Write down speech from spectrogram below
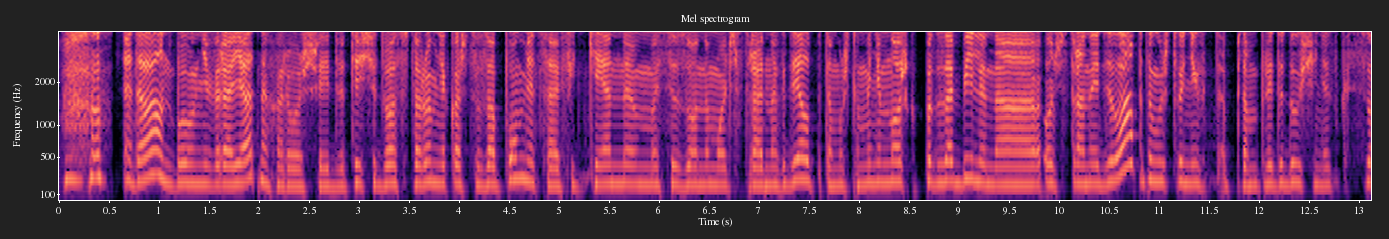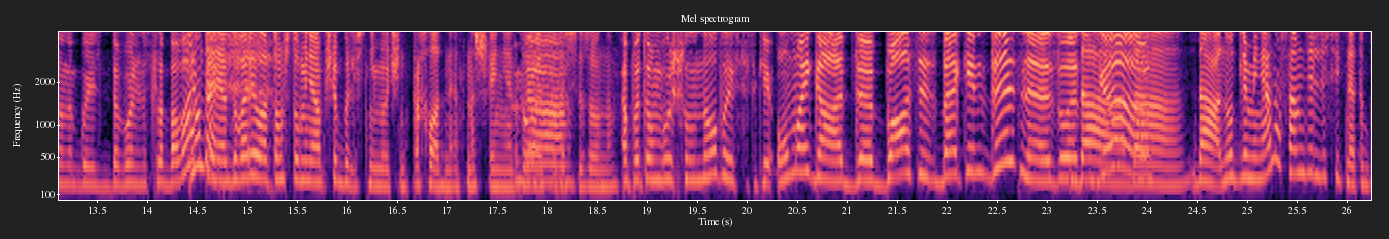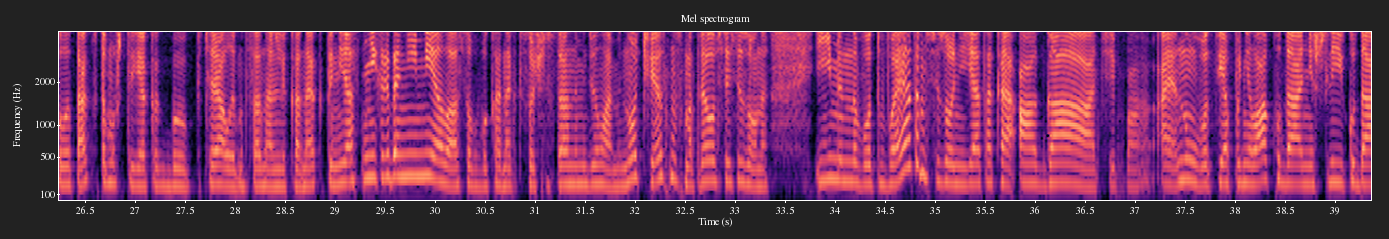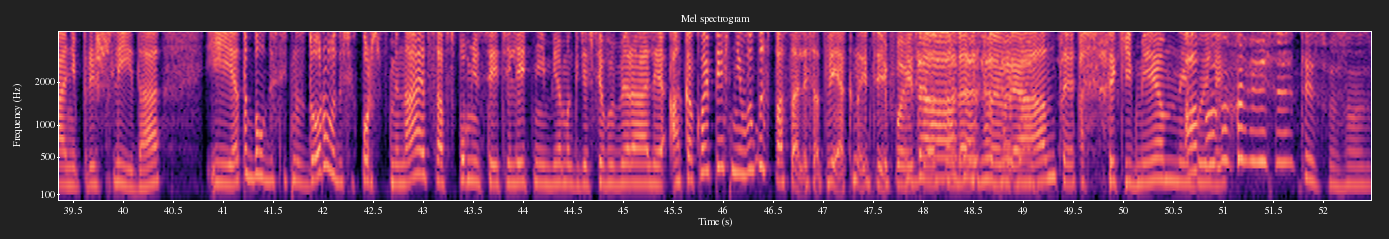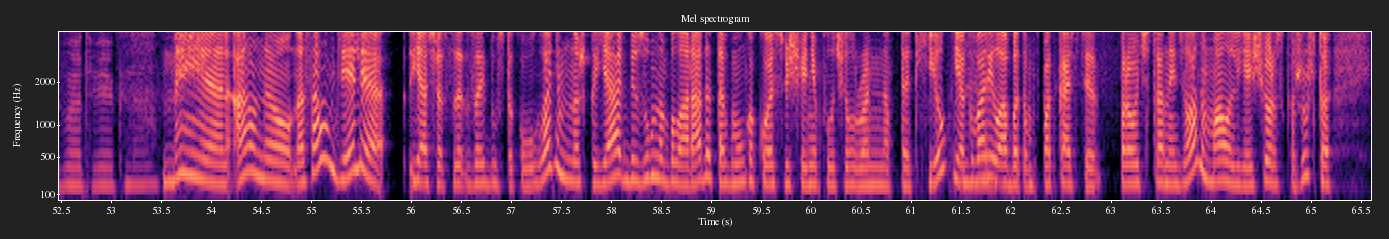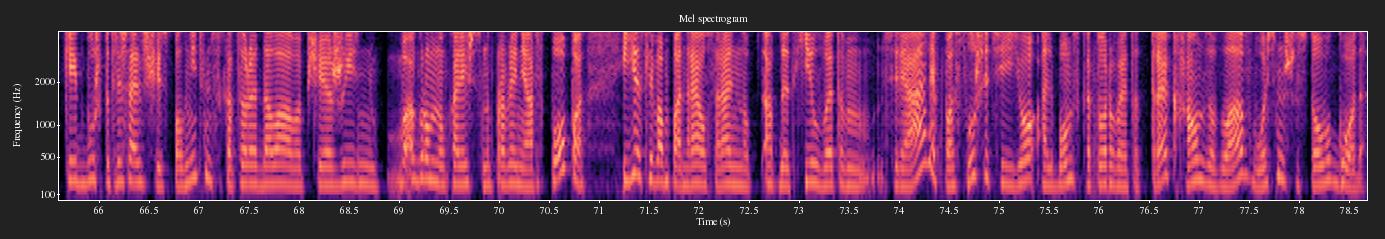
Да, он был невероятно хороший. 2022, мне кажется, запомнится офигенным сезоном «Очень странных дел», потому что мы немножко подзабили на «Очень странные дела», потому что у них там предыдущие несколько сезонов были довольно слабоваты. Ну да, я говорила о том, что у меня вообще были с ними очень прохладные отношения до Да. этого сезона. А потом вышел новый, и все такие, о май гад, the boss is back in business, let's да, go. да, да. Ну, для меня, на самом деле, действительно это было так, потому что я как бы потеряла эмоциональный коннект. И я никогда не имела особого коннекта с очень странными делами, но, честно, смотрела все сезоны. И именно вот в этом сезоне я такая, ага, типа, а, ну, вот я поняла, куда они шли и куда они пришли, да. И это было действительно здорово, до сих пор вспоминается. А вспомнить все эти летние мемы, где все выбирали, а какой песней вы бы спасались от векны, типа, и все Да, оставляли да, свои да, варианты. Всякие мемные А были. по какой песне ты спасалась бы от векна? Man, I don't know. На самом деле, я сейчас зайду с такого угла немножко, я безумно была рада тому, какое освещение получил Running Up That Hill. Я Мгм. говорила об этом в подкасте про очень странные дела, но мало ли я еще расскажу, что Кейт Буш потрясающая исполнительница, которая дала вообще жизнь огромному количеству направлений арт-попа. И если вам понравился Running Up That Hill в этом сериале, послушайте ее альбом, с которого этот трек Hounds of Love 86 года.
